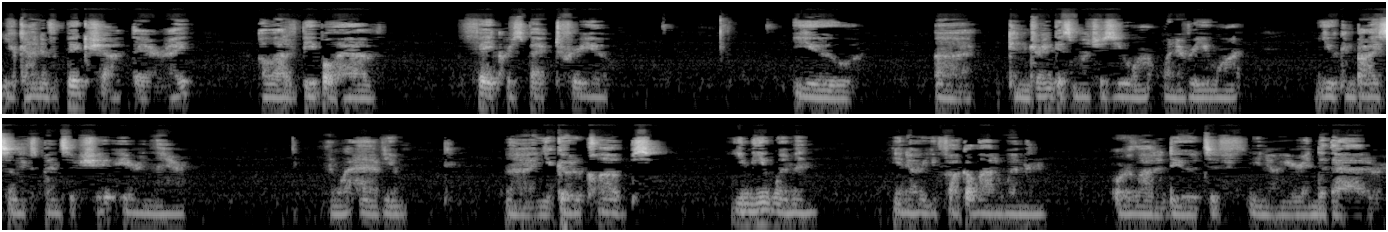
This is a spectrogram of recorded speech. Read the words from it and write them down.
you're kind of a big shot there right? A lot of people have fake respect for you. You uh, can drink as much as you want whenever you want. You can buy some expensive shit here and there, and what have you. Uh, you go to clubs, you meet women, you know, you fuck a lot of women, or a lot of dudes if, you know, you're into that, or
